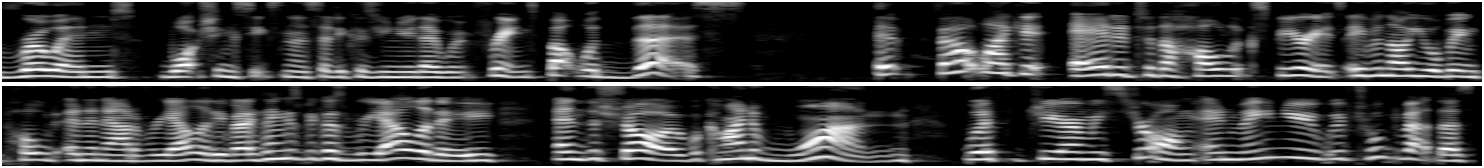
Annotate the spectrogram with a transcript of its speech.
ruined watching Sex in the City because you knew they weren't friends. But with this, it felt like it added to the whole experience, even though you were being pulled in and out of reality. But I think it's because reality and the show were kind of one with Jeremy Strong. And me and you, we've talked about this.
